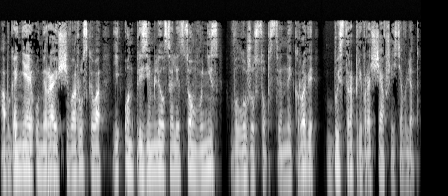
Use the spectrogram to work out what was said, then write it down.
обгоняя умирающего русского, и он приземлился лицом вниз в лужу собственной крови, быстро превращавшейся в лед.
